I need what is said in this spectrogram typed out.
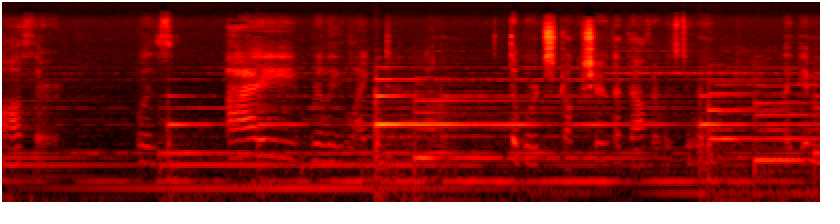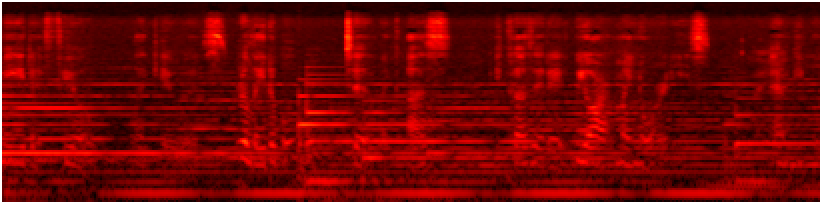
author was, I really liked um, the word structure that the author was doing. Like it made it feel like it was relatable to like us because it, it we are minorities and people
